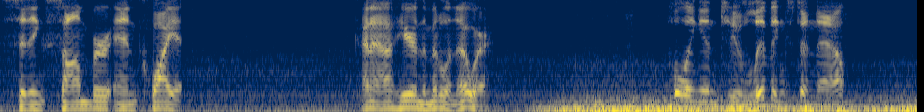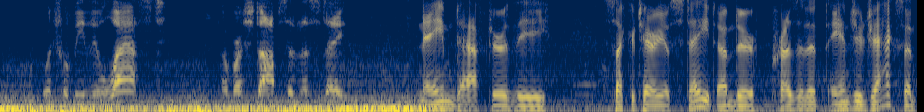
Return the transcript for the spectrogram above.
Sitting somber and quiet. Kind of out here in the middle of nowhere. Pulling into Livingston now, which will be the last of our stops in this state. Named after the Secretary of State under President Andrew Jackson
